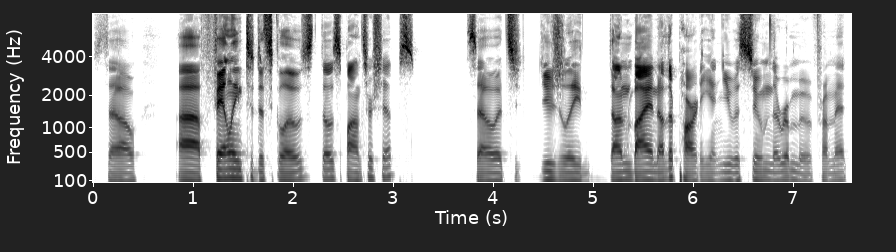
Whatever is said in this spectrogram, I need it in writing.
So uh, failing to disclose those sponsorships. So it's usually done by another party, and you assume they're removed from it.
